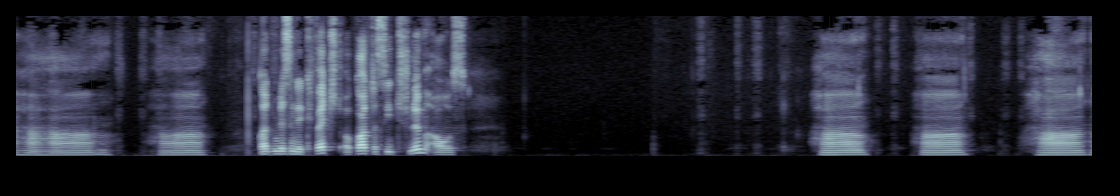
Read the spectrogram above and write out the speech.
H, H, H. Gott, ein bisschen gequetscht. Oh Gott, das sieht schlimm aus. H, H, H,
